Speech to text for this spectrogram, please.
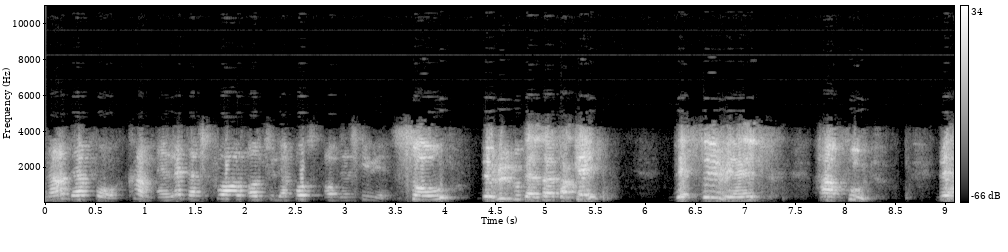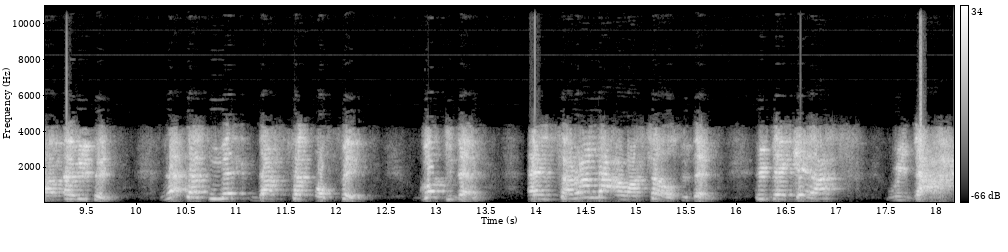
Now therefore, come and let us fall onto the host of the Syrians. So they regroup themselves. Okay, these Syrians have food. They have everything. Let us make that step of faith. Go to them and surrender ourselves to them. If they kill us, we die.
